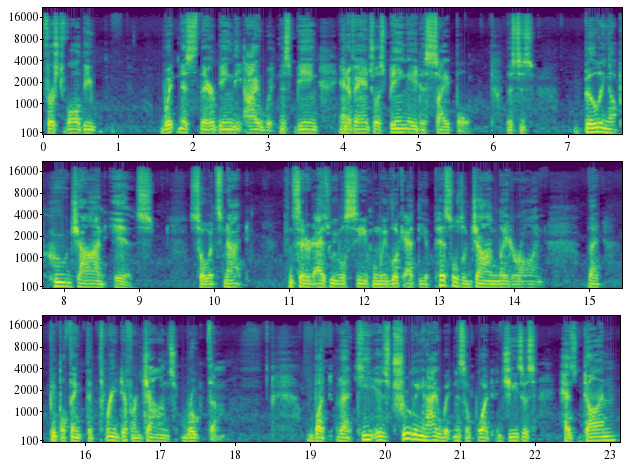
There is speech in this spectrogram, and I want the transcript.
First of all, the witness there being the eyewitness, being an evangelist, being a disciple. This is building up who John is. So it's not considered, as we will see when we look at the epistles of John later on, that people think that three different Johns wrote them. But that he is truly an eyewitness of what Jesus has done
